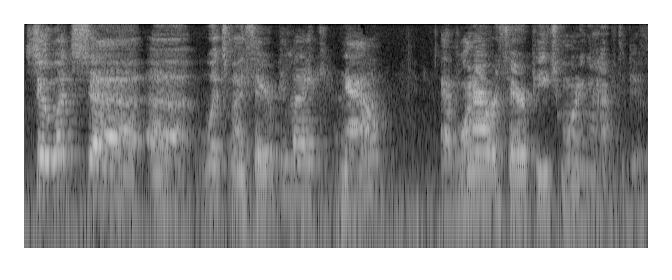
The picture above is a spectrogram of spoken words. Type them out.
So what's uh, uh, what's my therapy like now? I have one hour of therapy each morning I have to do.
